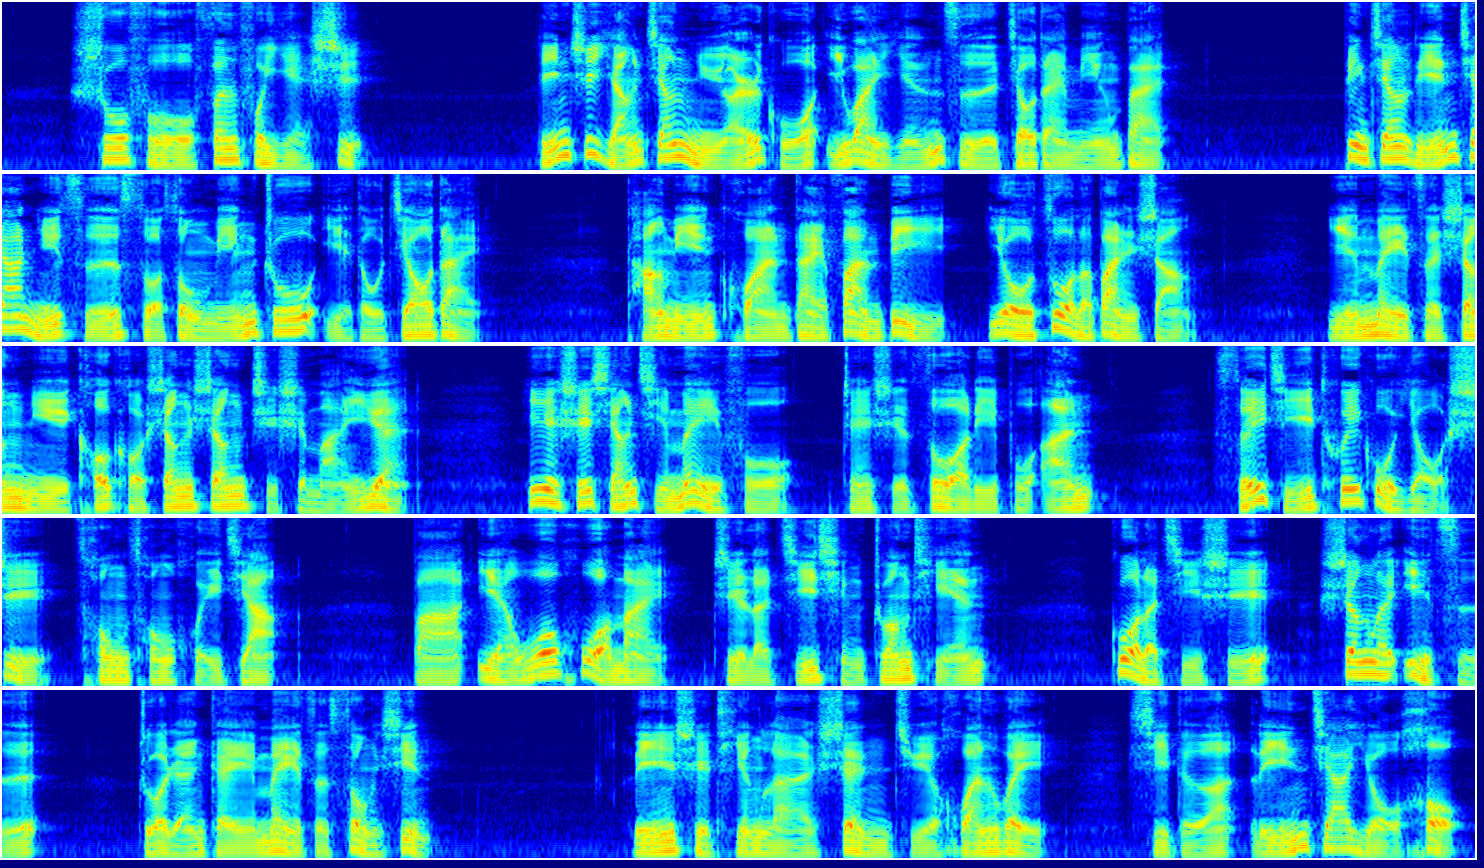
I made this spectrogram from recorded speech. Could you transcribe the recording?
叔父吩咐也是。”林之阳将女儿国一万银子交代明白，并将连家女子所送明珠也都交代。唐敏款待饭毕。又坐了半晌，因妹子生女，口口声声只是埋怨。一时想起妹夫，真是坐立不安。随即推故有事，匆匆回家，把燕窝货卖，置了几顷庄田。过了几时，生了一子，着人给妹子送信。林氏听了甚觉欢慰，喜得林家有后。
